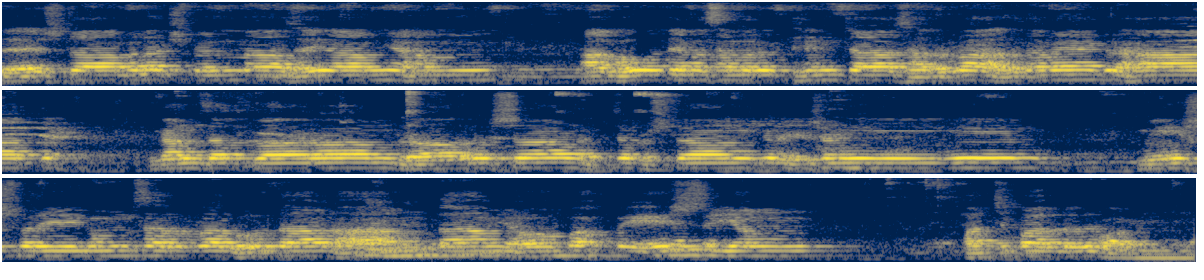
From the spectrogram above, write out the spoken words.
ज्येष्ठामलक्ष्मीन्नाशयाम्यहम् अभूतिमसमृद्धिं च गृहात् गन्धद्वारां सर्वभूतानां तां योपह्वे श्रियं पञ्चपादलोदे वाडुण्य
